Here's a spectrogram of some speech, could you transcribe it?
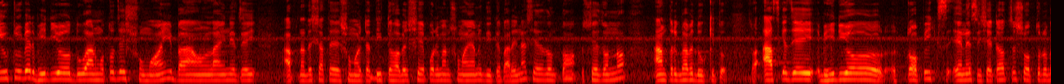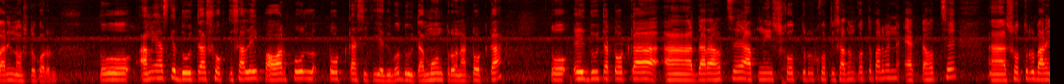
ইউটিউবের ভিডিও দেওয়ার মতো যে সময় বা অনলাইনে যেই আপনাদের সাথে সময়টা দিতে হবে, সে পরিমাণ সময় আমি দিতে পারি না। সেজন্য সেজন্য আন্তরিকভাবে দুঃখিত। তো আজকে যে ভিডিও টপিকস এনেছি, সেটা হচ্ছে শত্রুর বাড়ি নষ্টকরণ। তো আমি আজকে দুইটা শক্তিশালী পাওয়ারফুল টোটকা শিখিয়ে দিব, দুইটা মন্ত্র না, টোটকা। তো এই দুইটা টোটকা দ্বারা হচ্ছে আপনি শত্রুর ক্ষতি সাধন করতে পারবেন। একটা হচ্ছে শত্রুর বাড়ি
